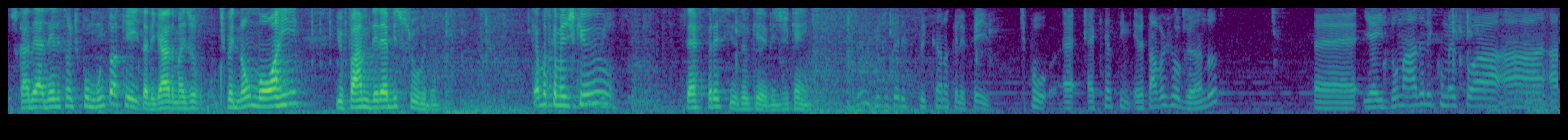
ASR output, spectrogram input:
Os KDA dele são, tipo, muito ok, tá ligado? Mas, o- tipo, ele não morre e o farm dele é absurdo. Que é basicamente o que o TF precisa, o quê? Vídeo de quem? Viu um vídeo dele explicando o que ele fez? Tipo, é, é que assim, ele tava jogando, é, e aí do nada ele começou a, a- a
